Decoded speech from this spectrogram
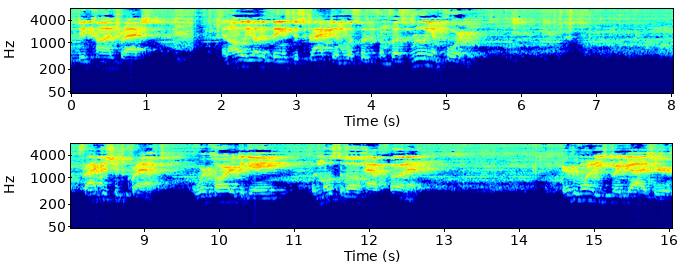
the big contracts, and all the other things distract them from what's really important. Practice your craft, work hard at the game, but most of all, have fun at it. Every one of these great guys here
